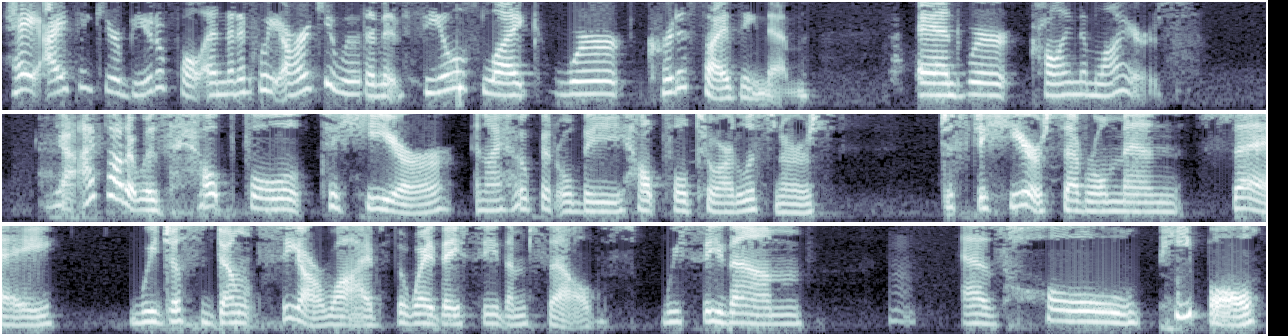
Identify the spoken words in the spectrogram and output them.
Hey, I think you're beautiful. And then if we argue with them, it feels like we're criticizing them and we're calling them liars. Yeah, I thought it was helpful to hear, and I hope it will be helpful to our listeners just to hear several men say, we just don't see our wives the way they see themselves. We see them as whole people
